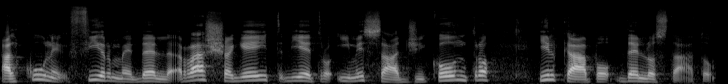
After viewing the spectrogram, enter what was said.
alcune firme del Russia Gate dietro i messaggi contro il capo dello Stato.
